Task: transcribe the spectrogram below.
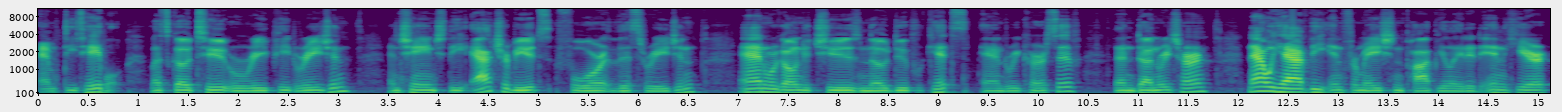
empty table. Let's go to repeat region and change the attributes for this region. And we're going to choose no duplicates and recursive. Then done return. Now we have the information populated in here.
